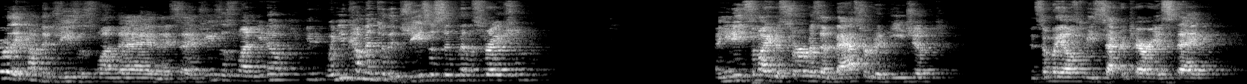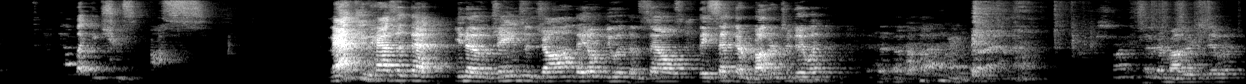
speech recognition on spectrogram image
Remember they come to Jesus one day and they say, Jesus, when you know, you, when you come into the Jesus administration and you need somebody to serve as ambassador to Egypt and somebody else to be Secretary of State, how about you choose us? Matthew has it that, you know, James and John, they don't do it themselves. They send their mother to do it. send their mother to do it.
